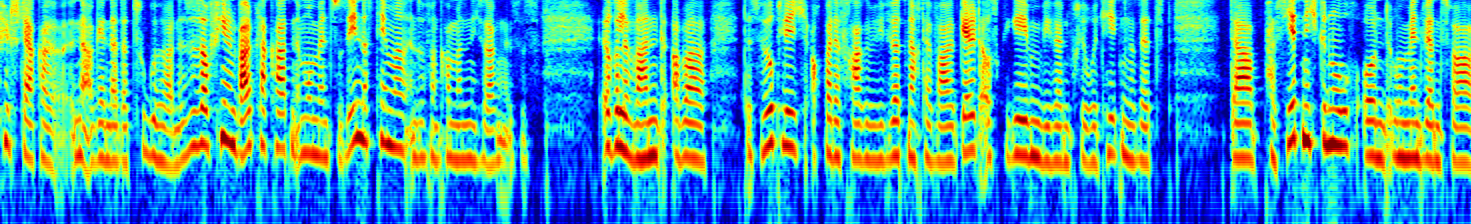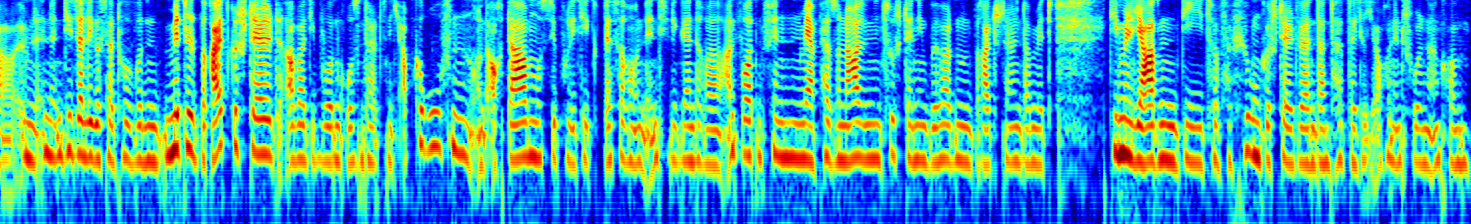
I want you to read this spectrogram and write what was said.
viel stärker in der Agenda dazugehören. Es ist auf vielen Wahlplakaten im Moment zu sehen, das Thema. Insofern kann man nicht sagen, es ist irrelevant, aber das wirklich auch bei der Frage, wie wird nach der Wahl Geld ausgegeben, wie werden Prioritäten gesetzt, da passiert nicht genug und im Moment werden zwar in dieser Legislatur wurden Mittel bereitgestellt, aber die wurden großenteils nicht abgerufen. Und auch da muss die Politik bessere und intelligentere Antworten finden, mehr Personal in den zuständigen Behörden bereitstellen, damit die Milliarden, die zur Verfügung gestellt werden, dann tatsächlich auch in den Schulen ankommen.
